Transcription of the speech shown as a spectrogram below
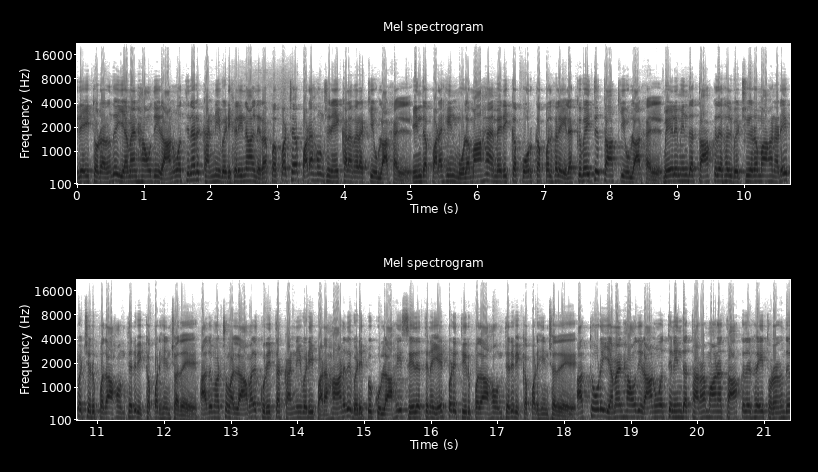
இதைத் தொடர்ந்து யமன் ஹவுதி ராணுவத்தினர் கன்னி வெடிகளினால் நிரப்பப்பட்ட படகொன்றினை களமிறக்கியுள்ளார்கள். இந்த படகின் மூலமாக அமெரிக்க போர்க்கப்பல்களை இலக்கு வைத்து தாக்கியுள்ளார்கள். வருகிறார்கள் மேலும் இந்த தாக்குதல்கள் வெற்றிகரமாக நடைபெற்றிருப்பதாகவும் தெரிவிக்கப்படுகின்றது. அது மட்டுமல்லாமல் குறித்த கன்னிவெடி படகானது வெடிப்புக்குள்ளாகி சேதத்தினை ஏற்படுத்தியிருப்பதாகவும் தெரிவிக்கப்படுகின்றது. அத்தோடு யமன் ஹவுதி ராணுவத்தின் இந்த தரமான தாக்குதல்களை தொடர்ந்து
